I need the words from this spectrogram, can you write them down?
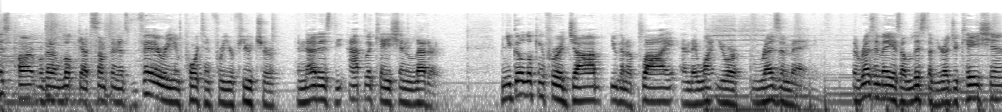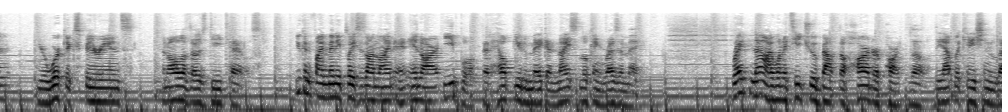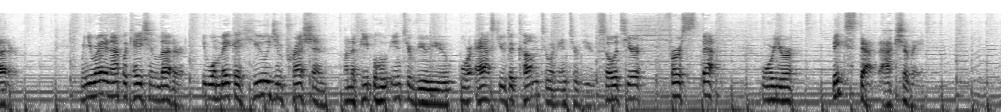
this part, we're going to look at something that's very important for your future, and that is the application letter. When you go looking for a job, you can apply and they want your resume. The resume is a list of your education, your work experience, and all of those details. You can find many places online and in our ebook that help you to make a nice looking resume. Right now I want to teach you about the harder part though, the application letter. When you write an application letter, it will make a huge impression on the people who interview you or ask you to come to an interview. So it's your first step or your big step actually.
